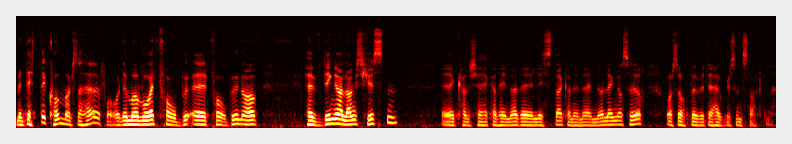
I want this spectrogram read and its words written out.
Men dette kom altså herfra, og det må ha vært et, forbund, av høvdinger langs kysten kanskje kan hende det er Lista, kan hende enda lenger sør, og så oppover til Haugesundstraktene.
